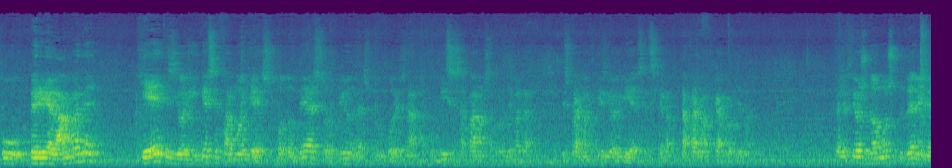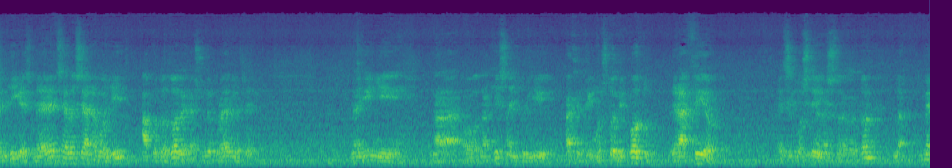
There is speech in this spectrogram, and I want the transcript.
που περιελάμβανε και τις γεωργικές εφαρμογές. Ο τομέας στον οποίο μπορείς να ακουμπήσεις απάνω στα προβλήματα της πραγματικής γεωργίας και τα πραγματικά προβλήματα. Ο τελευταίος νόμος που δεν είναι λίγες μέρες έδωσε αναβολή από το 12 σου λέει προέβλεπε να γίνει να, να αρχίσει να λειτουργεί κάθε Δήμο στο δικό του γραφείο έτσι υποστήριξης των αγροτών με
